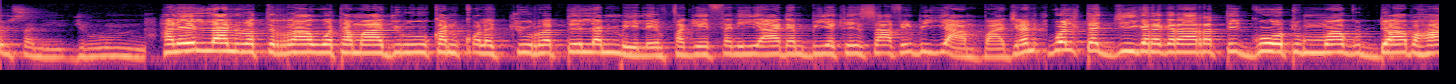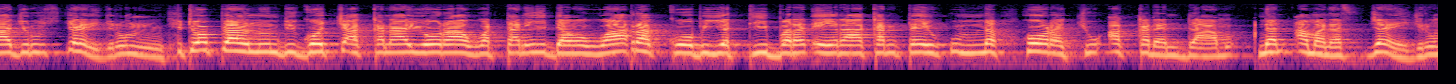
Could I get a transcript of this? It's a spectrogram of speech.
ibsanii jiru. Haleellaan irratti raawwatamaa jiru kan qolachuu irratti lammiileen fageessanii yaadan biyya keessaa fi biyya hambaa jiran waltajjii garaagaraa irratti gootummaa guddaa bahaa jirus jedhanii jiru. Itoophiyaan hundi gocha akkanaa yoo raawwattanii dawwaa rakkoo biyyattii bara dheeraa kan ta'e humna horachuu akka danda'amu nan amanas jedhanii jiru.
